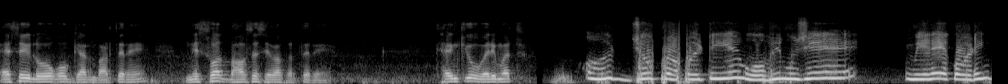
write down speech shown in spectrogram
ऐसे ही लोगों को ज्ञान बांटते रहें, निस्वार्थ भाव से सेवा करते रहें। थैंक यू वेरी मच और जो प्रॉपर्टी है, वो भी मुझे मेरे अकॉर्डिंग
